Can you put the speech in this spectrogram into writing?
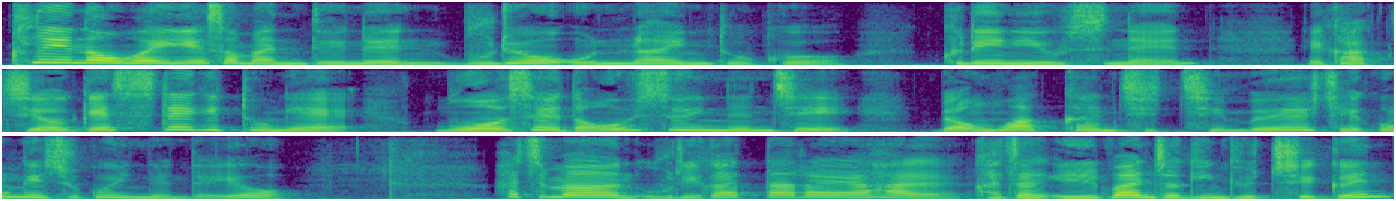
클리너웨이에서 만드는 무료 온라인 도구 그린이우스는 각 지역의 쓰레기통에 무엇을 넣을 수 있는지 명확한 지침을 제공해주고 있는데요. 하지만 우리가 따라야 할 가장 일반적인 규칙은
